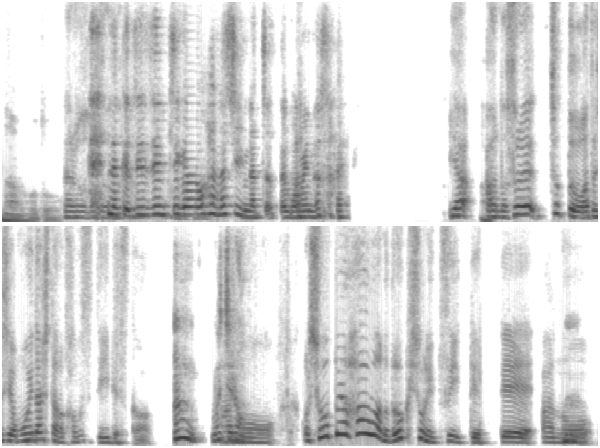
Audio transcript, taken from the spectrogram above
なるほど。なるほど。なんか全然違う話になっちゃった。ごめんなさい。いや、あの、それ、ちょっと私思い出したのかぶせていいですか？うん、もちろん。あのこれショーペンハウアーの読書についてって、あの、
